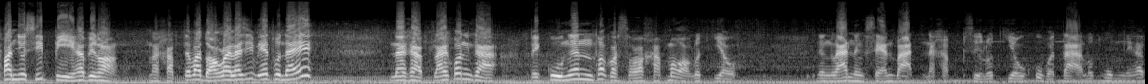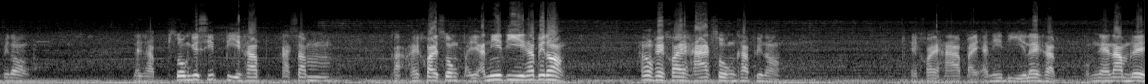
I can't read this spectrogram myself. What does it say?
ผ่อนยู่สิบปีครับพี่น้องนะครับ แต่ว่าดอกร้อยละสิบเอ็ดทุนไหนนะครับ หลายคนกะไปกู้เงินทกศครับมาออกรถเกี่ยวหนึ่งล้านหนึ่งแสนบาทนะครับซื้อรถเกี่ยวคู่บัตารถอุ้มนี่ครับพี่น้องนะครับทรงยู่สิบปีครับกะซ้ำกะค่อยๆทรงไปอันนี้ดีครับพี่น้องต้องค่อยๆหาทรงครับพี่น้อง ค่อยๆหาไป อันนี้ดีเลยครับ ผมแนะนำเลย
